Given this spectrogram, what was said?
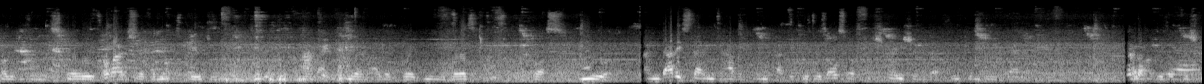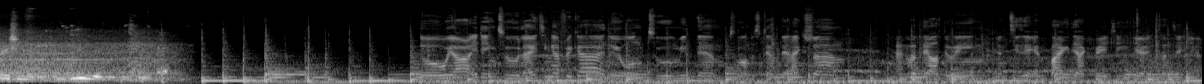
colleges in the States, or actually from Oxford, Africa and other great universities across Europe. And that is starting to have an impact because there's also a frustration that we can do better. There's a frustration that we can really, really do better. So we are heading to Lighting Africa and we want to meet them to understand their action and what they are doing and see the impact they are creating here in Tanzania.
